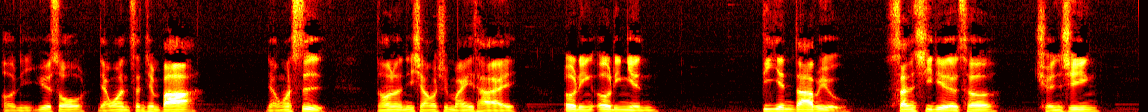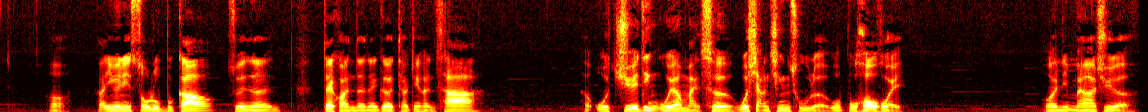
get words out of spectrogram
呃，你月收两万三千八，两万四，然后呢，你想要去买一台。二零二零年 B N W 三系列的车全新哦，那因为你收入不高，所以呢，贷款的那个条件很差。我决定我要买车，我想清楚了，我不后悔。我你买下去了，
